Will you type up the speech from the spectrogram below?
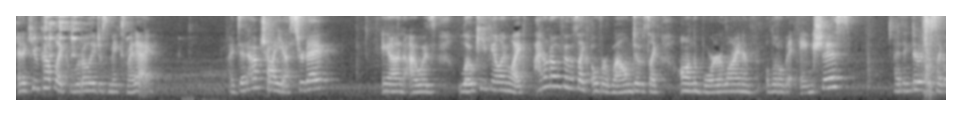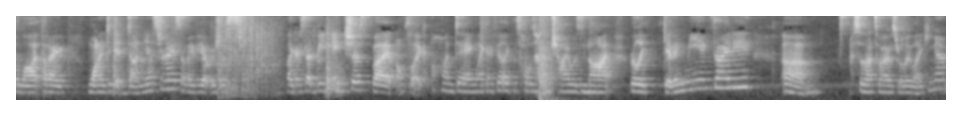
and a cute cup like literally just makes my day. I did have chai yesterday and I was low-key feeling like, I don't know if it was like overwhelmed. It was like on the borderline of a little bit anxious. I think there was just like a lot that I wanted to get done yesterday. So maybe it was just like I said, being anxious, but I was like, oh dang, like I feel like this whole time chai was not really giving me anxiety. Um, so that's why I was really liking it,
